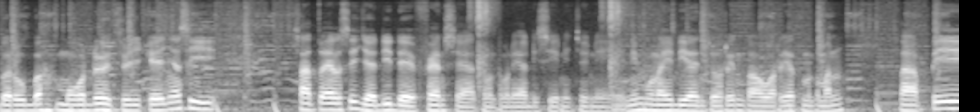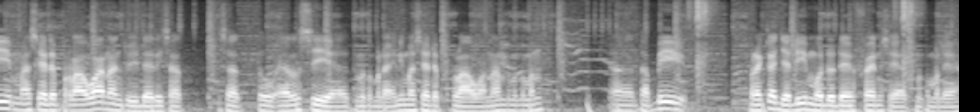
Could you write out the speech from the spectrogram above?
berubah mode cuy. Kayaknya sih satu LC jadi defense ya teman-teman ya di sini cuy. Ini mulai dihancurin tower ya teman-teman. Tapi masih ada perlawanan cuy dari satu satu LC ya teman-teman. Nah ini masih ada perlawanan teman-teman. Uh, tapi mereka jadi mode defense ya teman-teman ya.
